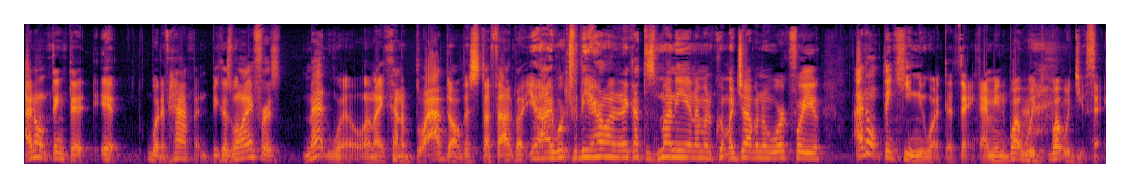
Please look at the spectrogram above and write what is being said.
I don't think that it would have happened. Because when I first met Will and I kind of blabbed all this stuff out about, yeah, I worked for the airline and I got this money and I'm going to quit my job and I'm going to work for you. I don't think he knew what to think. I mean, what would what would you think?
